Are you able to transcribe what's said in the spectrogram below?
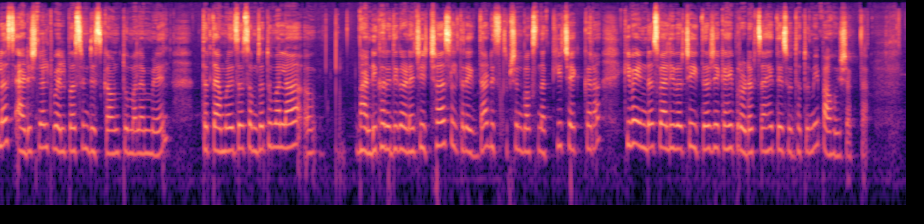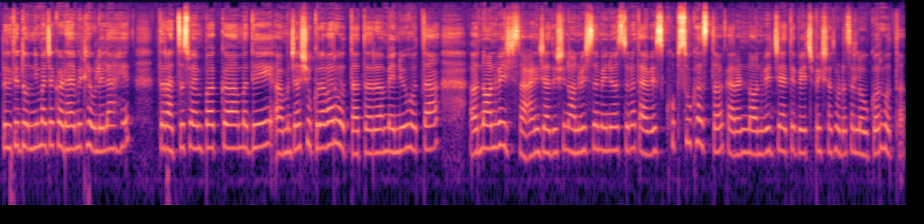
plus additional twelve percent discount तुम्हाला मिळेल. तर त्यामुळे जर समजा तुम्हाला भांडी खरेदी करण्याची इच्छा असेल तर एकदा डिस्क्रिप्शन बॉक्स नक्की चेक करा. किंवा इंडस व्हॅलीवरचे इतर जे काही प्रोडक्ट्स आहेत ते सुद्धा तुम्ही पाहू शकता. तर इथे दोन्ही माझ्या कढाया मी ठेवलेल्या आहेत. तर आजचा स्वयंपाकामध्ये म्हणजे शुक्रवार होता तर मेन्यू होता नॉनव्हेजचा आणि ज्या दिवशी नॉनव्हेजचा मेन्यू असतो ना त्यावेळेस खूप सुख असतं कारण नॉनव्हेज जे आहे ते व्हेजपेक्षा थोडंसं लवकर होतं.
